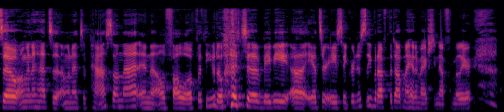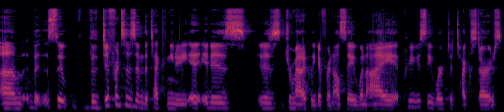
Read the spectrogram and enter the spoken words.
so I'm gonna have to I'm gonna have to pass on that, and I'll follow up with you to, to maybe uh, answer asynchronously. But off the top of my head, I'm actually not familiar. Um, but so the differences in the tech community, it, it is it is dramatically different. I'll say when I previously worked at Techstars,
